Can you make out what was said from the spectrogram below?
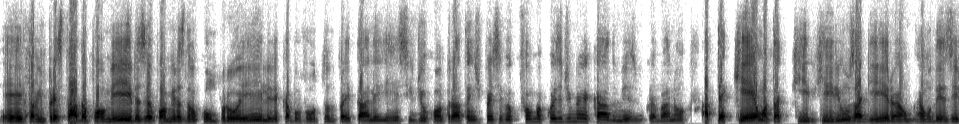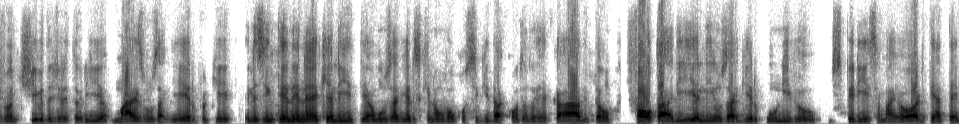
É, ele estava emprestado ao Palmeiras Palmeiras, aí o Palmeiras não comprou ele, ele acabou voltando para a Itália e rescindiu o contrato. A gente percebeu que foi uma coisa de mercado mesmo. O Cuiabá não, até quer um ataque, queria um zagueiro, é um, é um, desejo antigo da diretoria, mais um zagueiro, porque eles entendem né, que ali tem alguns zagueiros que não vão conseguir dar conta do recado, então faltaria ali um zagueiro com um nível de experiência maior, tem até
